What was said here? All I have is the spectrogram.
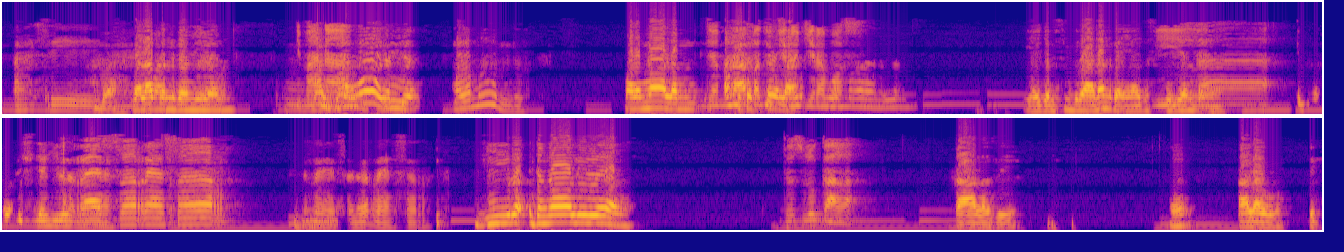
Asik Balapan kami kan. Di mana? Malam ya. malam-malam tuh Malam-malam. Jam Ah, berapa tuh kira-kira bos? Ya jam sembilanan kayaknya. Jam sembilan Gila. kayaknya. ibu polisinya hilang ya. Racer, racer. racer racer Gila, jangan kali yang Terus lu kalah. kalah sih. Oh, kalah fix.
